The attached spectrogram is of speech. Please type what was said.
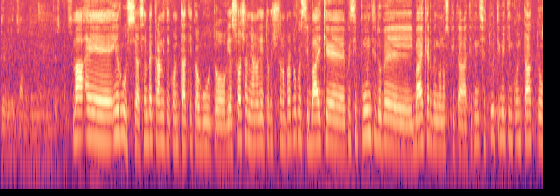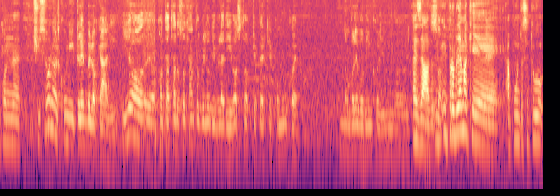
delle zone dove veramente sconsigliato. Ma eh, in Russia, sempre tramite i contatti che ho avuto via social, mi hanno detto che ci sono proprio questi, bike, questi punti dove i biker vengono ospitati. Quindi se tu ti metti in contatto con... Ci sono alcuni club locali, io eh, ho contattato soltanto quello di Vladivostok perché comunque non volevo vincoli lungo il Esatto, percorso. il problema è che appunto se tu,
